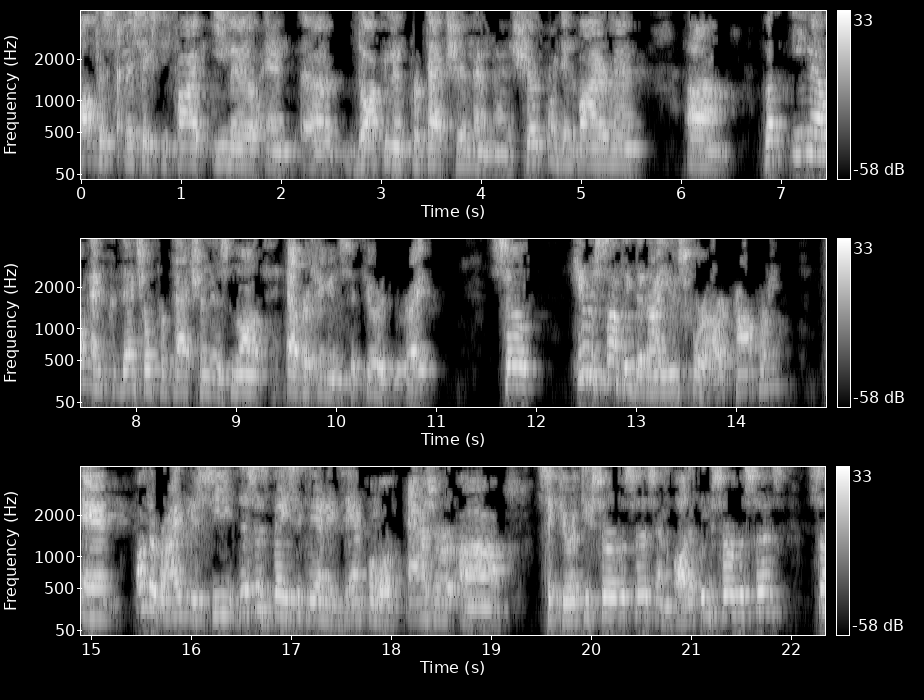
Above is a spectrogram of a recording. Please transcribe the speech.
Office 365 email and uh, document protection and uh, SharePoint environment. Um, but email and credential protection is not everything in security, right? So here is something that I use for our company. And on the right, you see this is basically an example of Azure uh, security services and auditing services. So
